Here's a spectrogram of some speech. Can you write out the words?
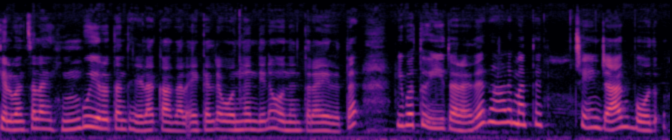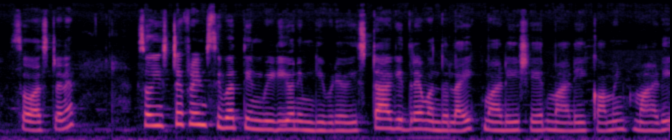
ಕೆಲವೊಂದು ಸಲ ಹಿಂಗೂ ಇರುತ್ತೆ ಅಂತ ಹೇಳೋಕ್ಕಾಗಲ್ಲ. ಯಾಕೆಂದರೆ ಒಂದೊಂದು ದಿನ ಒಂದೊಂದು ಥರ ಇರುತ್ತೆ. ಇವತ್ತು ಈ ಥರ ಇದೆ. ನಾಳೆ ಮತ್ತೆ ಚೇಂಜ್ ಆಗ್ಬೋದು. ಸೊ ಅಷ್ಟೇ ಸೊ ಇಷ್ಟೇ ಫ್ರೆಂಡ್ಸ್ ಇವತ್ತಿನ ವಿಡಿಯೋ ನಿಮ್ಗೆ ಈ ವಿಡಿಯೋ ಇಷ್ಟ ಆಗಿದ್ದರೆ ಒಂದು ಲೈಕ್ ಮಾಡಿ ಶೇರ್ ಮಾಡಿ ಕಾಮೆಂಟ್ ಮಾಡಿ.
